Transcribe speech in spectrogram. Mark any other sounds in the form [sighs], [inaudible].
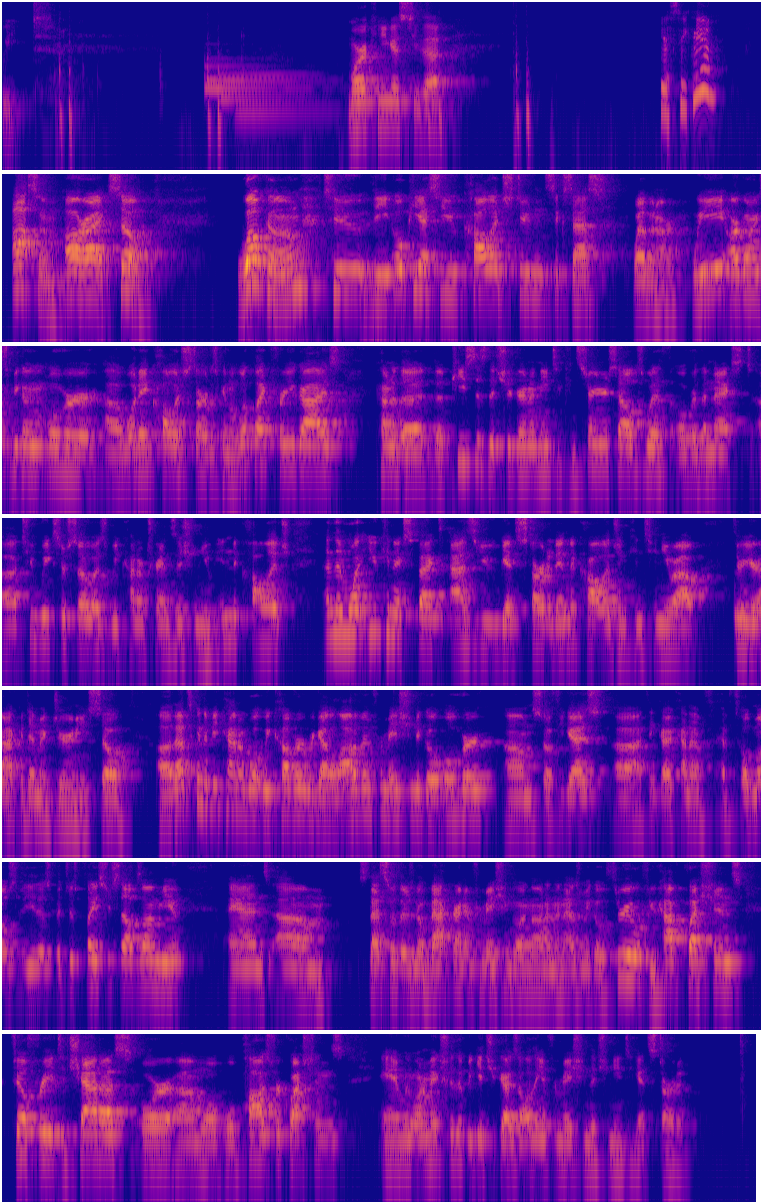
Sweet. Maura, can you guys see that? Yes, we can. Awesome. All right. So, welcome to the OPSU College Student Success webinar. We are going to be going over uh, what a college start is going to look like for you guys, kind of the, the pieces that you're going to need to concern yourselves with over the next uh, two weeks or so as we kind of transition you into college, and then what you can expect as you get started into college and continue out through your academic journey. So uh, that's going to be kind of what we cover. We got a lot of information to go over. Um, so if you guys, uh, I think I kind of have told most of you this, but just place yourselves on mute. And um, so that's so there's no background information going on. And then as we go through, if you have questions, feel free to chat us or um, we'll, we'll pause for questions. And we want to make sure that we get you guys all the information that you need to get started.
